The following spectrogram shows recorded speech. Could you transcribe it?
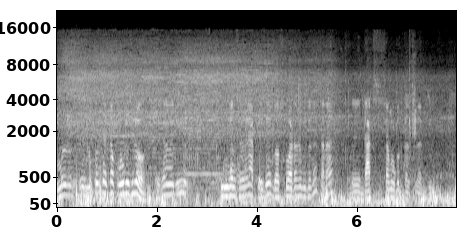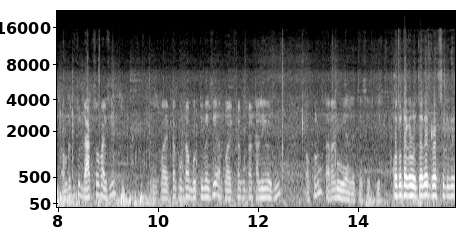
আমার লোকাল গেছিল এখানে নাকি তিনজন ছেলেরা আটকেছে দশ কোয়ার্টারের ভিতরে তারা ওই ডাক্স সেবন করতে আসছিল আর কি। আমরা কিছু ডাক্সও পাইছি কয়েকটা কোটা ভর্তি পাইছি আর কয়েকটা কোটা খালি পাইছি। তখন তারা নিয়ে যাচ্ছে আর কি কত টাকার উদ্ধারে ড্রাগস থেকে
